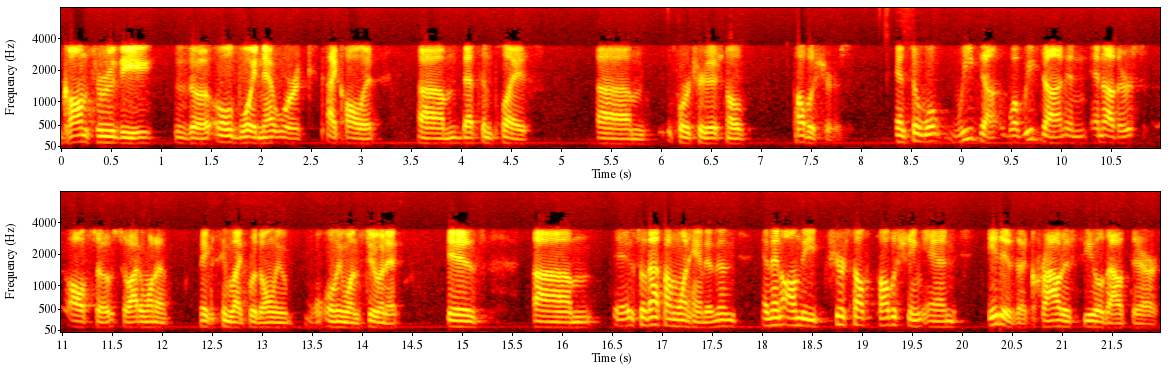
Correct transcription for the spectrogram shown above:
gone through the the old boy network, I call it, um, that's in place um, for traditional publishers. And so what we done, what we've done, and, and others also. So I don't want to make it seem like we're the only only ones doing it. Is um, so that's on one hand, and then and then on the pure self publishing end, it is a crowded field out there.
